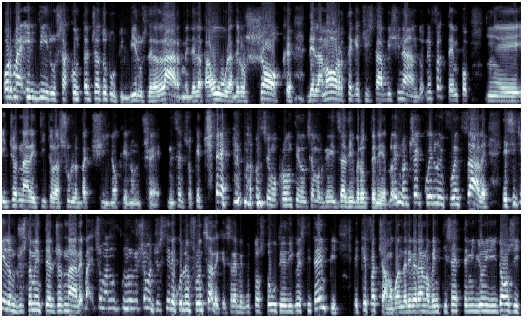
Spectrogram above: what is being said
ormai il virus ha contagiato tutti, il virus dell'allarme, della paura, dello shock, della morte che ci sta avvicinando. Nel frattempo mh, eh, il giornale titola sul vaccino che non c'è, nel senso che c'è, ma non siamo pronti, non siamo organizzati per ottenerlo e non c'è quello influenzale e si chiedono giustamente al giornale, ma insomma non, non riusciamo a gestire quello influenzale che sarebbe piuttosto utile di questi tempi e che facciamo quando arriveranno 27 milioni di dosi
